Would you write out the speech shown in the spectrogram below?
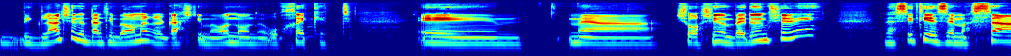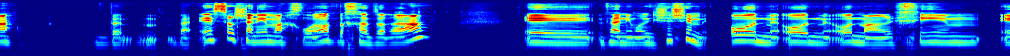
בגלל שגדלתי בעומר, הרגשתי מאוד מאוד מרוחקת מהשורשים הבדואים שלי, ועשיתי איזה מסע בעשר שנים האחרונות בחזרה, אה, ואני מרגישה שמאוד מאוד מאוד מעריכים אה,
